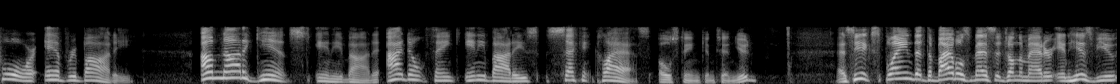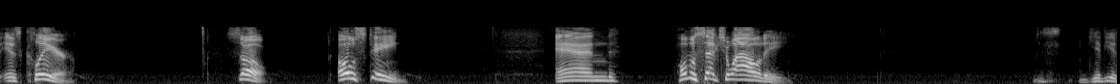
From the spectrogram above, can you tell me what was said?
for everybody. I'm not against anybody. I don't think anybody's second class, Osteen continued. As he explained that the Bible's message on the matter, in his view, is clear. So, Osteen and homosexuality just give you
